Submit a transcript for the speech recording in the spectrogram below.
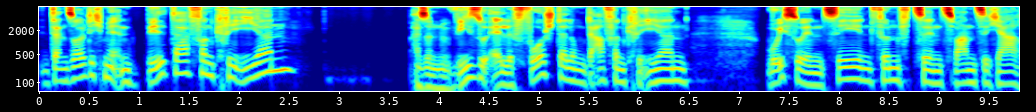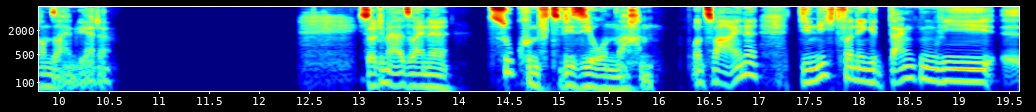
dann sollte ich mir ein Bild davon kreieren, also eine visuelle Vorstellung davon kreieren, wo ich so in 10, 15, 20 Jahren sein werde. Ich sollte mir also eine Zukunftsvision machen. Und zwar eine, die nicht von den Gedanken wie, äh,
